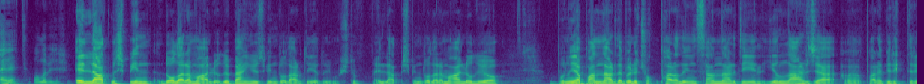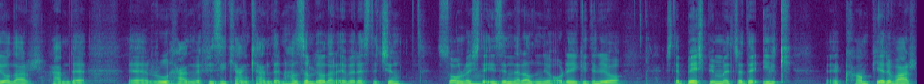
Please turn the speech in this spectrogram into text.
Evet olabilir. 50-60 bin dolara mal oluyor. Ben 100 bin dolar diye duymuştum. 50-60 bin dolara mal oluyor. Bunu yapanlar da böyle çok paralı insanlar değil. Yıllarca e, para biriktiriyorlar. Hem de e, ruhen ve fiziken kendilerini hazırlıyorlar Everest için. Sonra işte izinler alınıyor. Oraya gidiliyor. İşte 5000 metrede ilk e, kamp yeri var.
